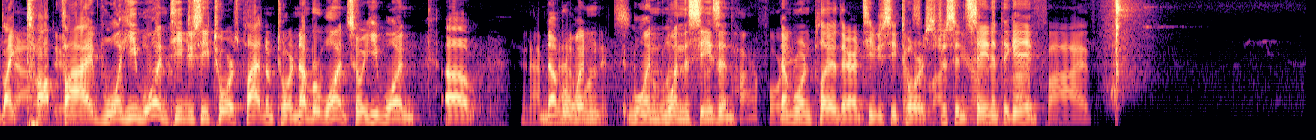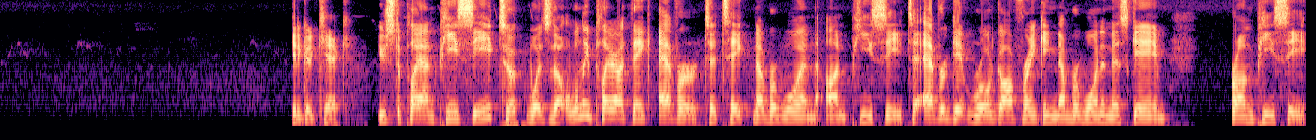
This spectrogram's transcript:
like top do. five. Well, he won TGC Tours Platinum Tour number one, so he won. Uh, number one, it's won won the season. Number one player there on TGC Tours. Just insane at the game. Five. Get a good kick. Used to play on PC. Took was the only player I think ever to take number one on PC to ever get World Golf ranking number one in this game from PC.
